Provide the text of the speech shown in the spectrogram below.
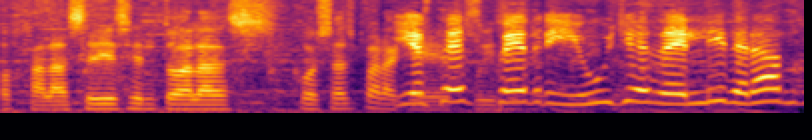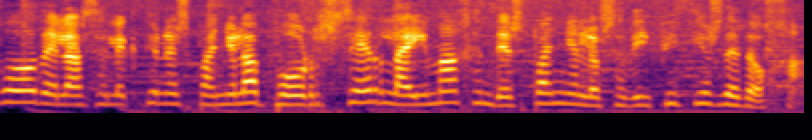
Ojalá se diesen todas las cosas para y que. Y este es Pedri, huye del liderazgo de la selección española por ser la imagen de España en los edificios de Doha.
